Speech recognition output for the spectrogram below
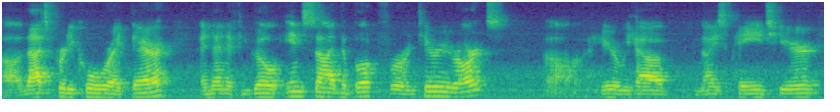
uh, that's pretty cool right there. And then if you go inside the book for interior arts, uh, here we have a nice page here.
